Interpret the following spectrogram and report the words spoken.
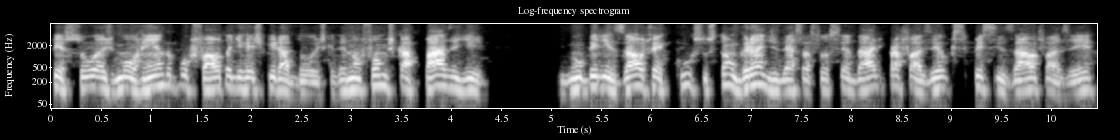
pessoas morrendo por falta de respiradores, quer dizer, não fomos capazes de mobilizar os recursos tão grandes dessa sociedade para fazer o que se precisava fazer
